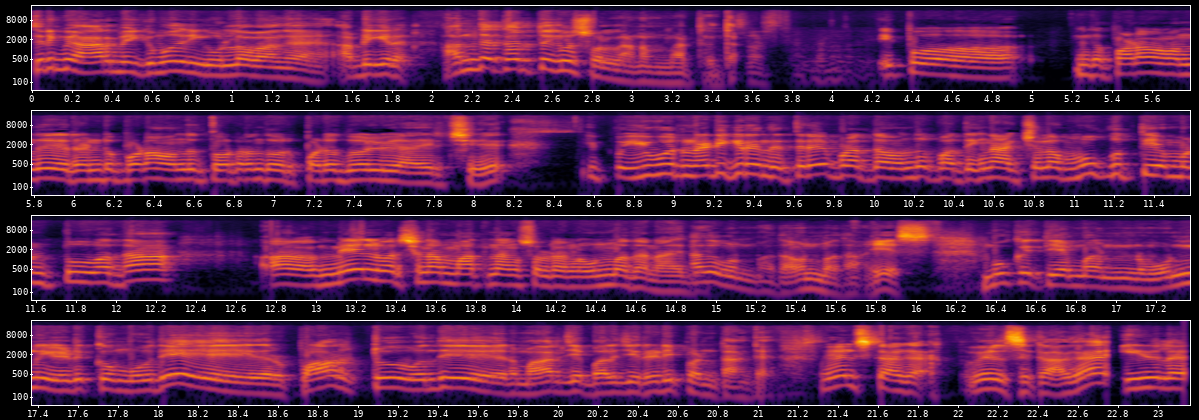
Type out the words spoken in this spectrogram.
திரும்பி ஆரம்பிக்கும் போது நீங்கள் உள்ளே வாங்க அப்படிங்கிற அந்த கருத்துக்களை சொல்லலாம் நம்ம மாற்றத்தை. இப்போது இந்த படம் வந்து ரெண்டு படம் வந்து தொடர்ந்து ஒரு படுதோல்வி ஆயிடுச்சு இப்போ இவர் நடிக்கிற இந்த திரைப்படத்தை வந்து பார்த்தீங்கன்னா ஆக்சுவலாக மூக்குத்தி அம்மன் டூவை தான் மேல் வருஷனாக மாற்றினாங்க சொல்கிறாங்க உண்மைதானா அது உண்மைதான் உண்மைதான். எஸ் மூக்குத்தி அம்மன் ஒன்று எடுக்கும் போதே பார்ட் டூ வந்து நம்ம ஆர்ஜே பாலாஜி ரெடி பண்ணிட்டாங்க. வேல்ஸ்க்காக. வேல்ஸுக்காக. இதில்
